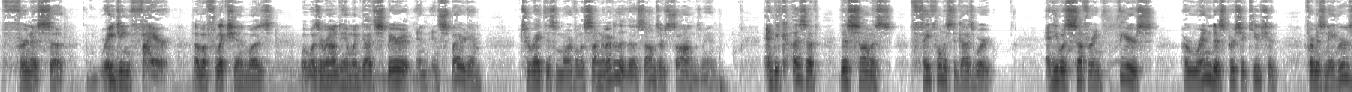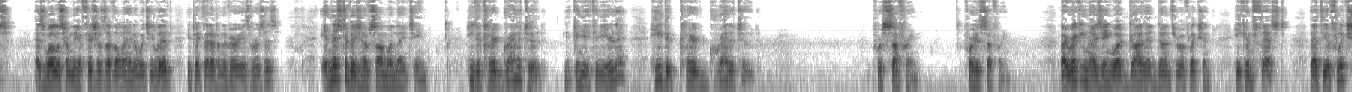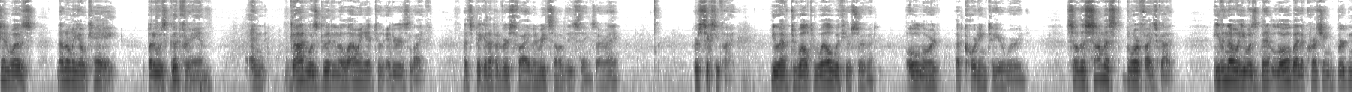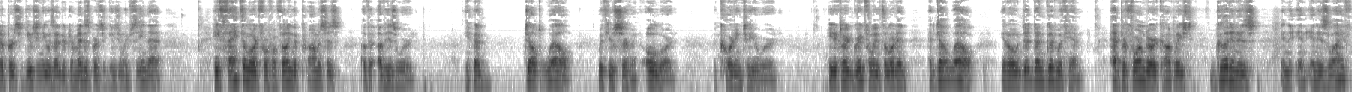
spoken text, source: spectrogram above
furnace, a raging fire of affliction was what was around him when God's Spirit in, inspired him to write this marvelous song. Remember, the, the Psalms are songs, man. And because of this psalmist's faithfulness to God's word, and he was suffering fierce, horrendous persecution from his neighbors, as well as from the officials of the land in which he lived. You pick that up in the various verses. In this division of Psalm 119, he declared gratitude. Can you, can you hear that? He declared gratitude for suffering, for his suffering. By recognizing what God had done through affliction, he confessed that the affliction was not only okay, but it was good for him, and God was good in allowing it to enter his life. Let's pick it up at verse 5 and read some of these things, all right? Verse 65 You have dwelt well with your servant, O Lord, according to your word. So the psalmist glorifies God. Even though he was bent low by the crushing burden of persecution, he was under tremendous persecution. We've seen that. He thanked the Lord for fulfilling the promises of, of his word. You have dealt well with your servant, O Lord, according to your word. He declared gratefully that the Lord had, had dealt well, you know, done good with him, had performed or accomplished good in his in, in, in his life.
